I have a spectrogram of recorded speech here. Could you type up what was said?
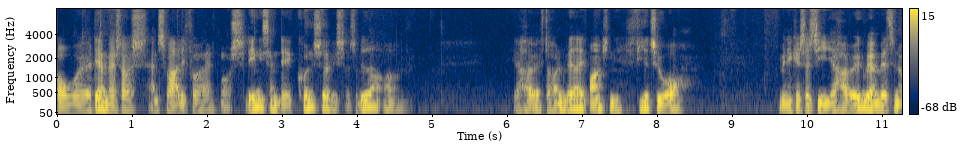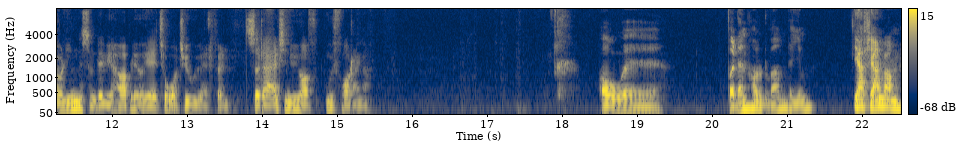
Og øh, dermed er så også ansvarlig for alt vores ledningsanlæg, kundeservice osv. Og jeg har jo efterhånden været i branchen i 24 år. Men jeg kan så sige, at jeg har jo ikke været med til noget lignende som det, vi har oplevet her i 22 i hvert fald. Så der er altid nye udfordringer. Og øh, hvordan holder du varmen derhjemme? Jeg har fjernvarme.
